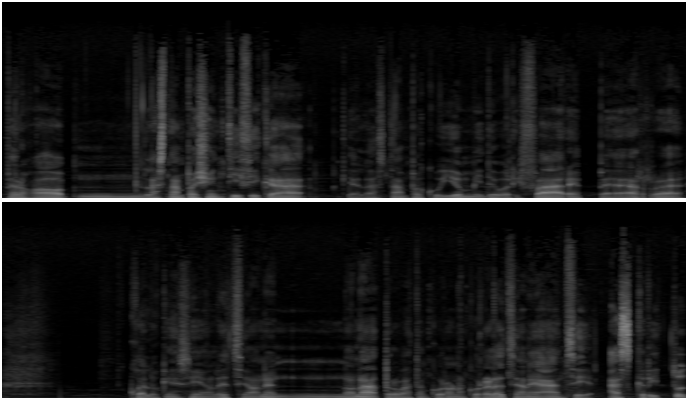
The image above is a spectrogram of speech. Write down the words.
però mh, la stampa scientifica, che è la stampa a cui io mi devo rifare per eh, quello che insegno a lezione, non ha trovato ancora una correlazione, anzi ha scritto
